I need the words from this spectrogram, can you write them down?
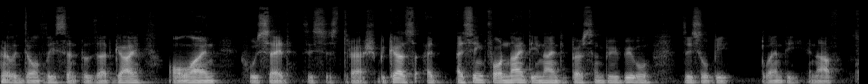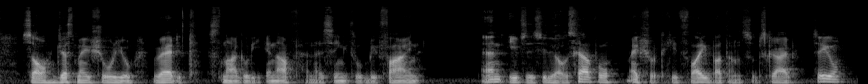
really don't listen to that guy online who said this is trash because I, I think for 90-90% people this will be plenty enough. So just make sure you wear it snugly enough and I think it will be fine. And if this video was helpful make sure to hit the like button subscribe. See you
